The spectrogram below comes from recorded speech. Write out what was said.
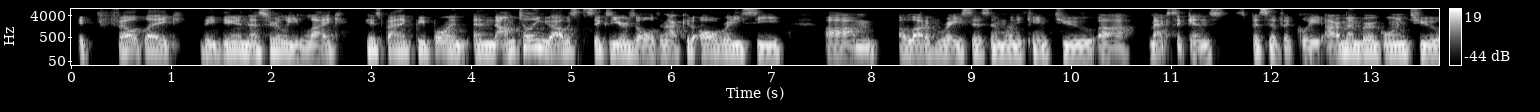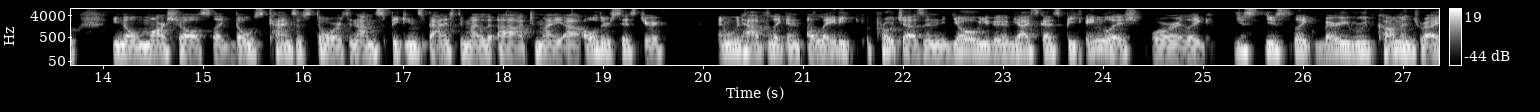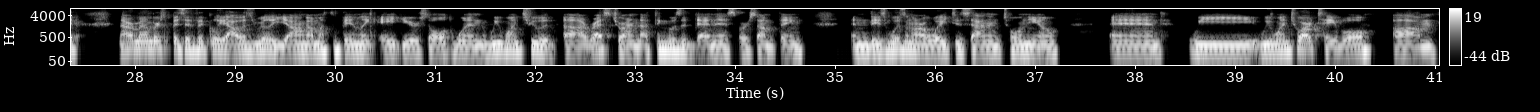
it felt like they didn't necessarily like hispanic people and and i'm telling you i was six years old and i could already see um, a lot of racism when it came to uh, Mexicans specifically. I remember going to, you know, Marshalls, like those kinds of stores, and I'm speaking Spanish to my uh, to my uh, older sister, and we'd have like an, a lady approach us and, "Yo, you guys got to speak English," or like just just like very rude comments, right? And I remember specifically, I was really young. I must have been like eight years old when we went to a uh, restaurant. I think it was a dentist or something, and this was on our way to San Antonio and we we went to our table. Um,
